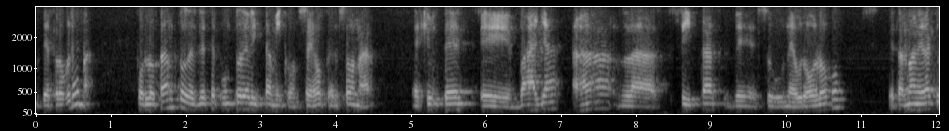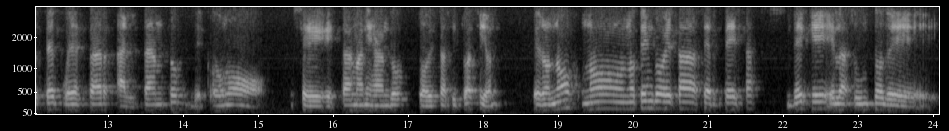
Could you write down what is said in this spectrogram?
de problemas. Por lo tanto, desde ese punto de vista, mi consejo personal es que usted eh, vaya a las citas de su neurólogo, de tal manera que usted pueda estar al tanto de cómo se está manejando toda esta situación, pero no, no, no tengo esa certeza de que el asunto de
